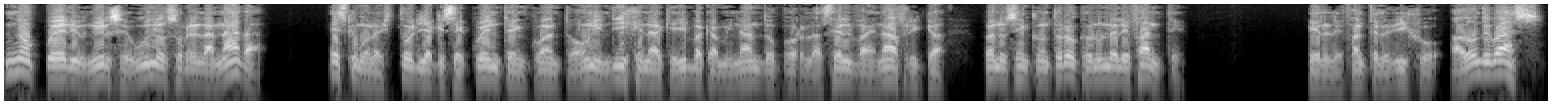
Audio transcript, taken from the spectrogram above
No puede unirse uno sobre la nada. Es como la historia que se cuenta en cuanto a un indígena que iba caminando por la selva en África cuando se encontró con un elefante. El elefante le dijo, ¿A dónde vas?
